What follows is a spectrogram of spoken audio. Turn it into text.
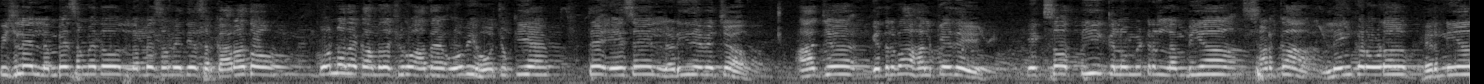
ਪਿਛਲੇ ਲੰਬੇ ਸਮੇਂ ਤੋਂ, ਲੰਬੇ ਸਮੇਂ ਦੀਆਂ ਸਰਕਾਰਾਂ ਤੋਂ, ਉਹਨਾਂ ਦਾ ਕੰਮ ਦਾ ਸ਼ੁਰੂਆਤ ਹੈ, ਉਹ ਵੀ ਹੋ ਚੁੱਕੀ ਹੈ। ਤੇ ਇਸੇ ਲੜੀ ਦੇ ਵਿੱਚ ਅੱਜ ਗਿੱਦੜਬਾਹਾ ਹਲਕੇ ਦੇ 130 ਕਿਲੋਮੀਟਰ ਲੰਬੀਆਂ ਸੜਕਾਂ, ਲਿੰਕ ਰੋਡ, ਫਿਰਨੀਆਂ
